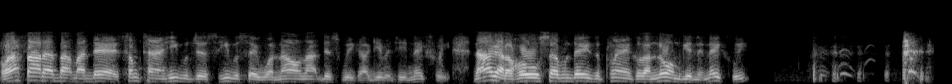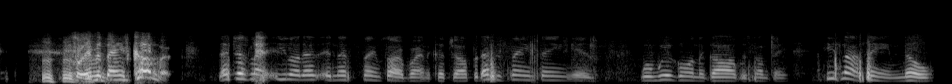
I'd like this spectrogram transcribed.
When I found out about my dad, sometimes he would just he would say, "Well, no, not this week. I'll give it to you next week." Now I got a whole seven days of plan because I know I'm getting it next week. so everything's covered. That's just like you know that, and that's the same. Sorry, Brian, to cut you off, but that's the same thing as when we're going to God with something. He's not saying no.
